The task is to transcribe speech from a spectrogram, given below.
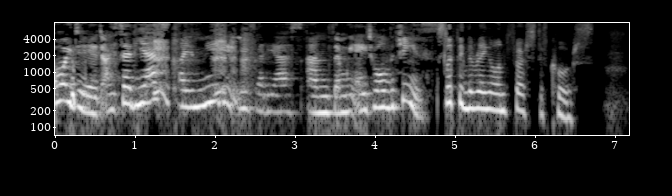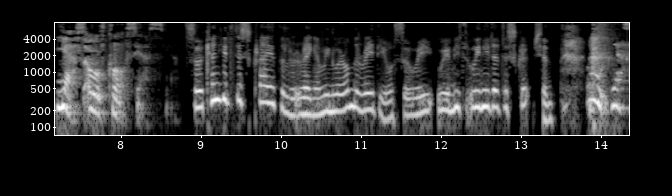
Oh, I did. I said yes. I immediately said yes, and then we ate all the cheese. Slipping the ring on first, of course. Yes. Oh, of course. Yes. Yeah. So, can you describe the ring? I mean, we're on the radio, so we, we need we need a description. Oh, yes.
